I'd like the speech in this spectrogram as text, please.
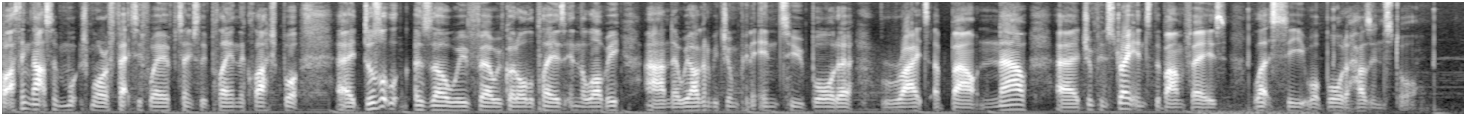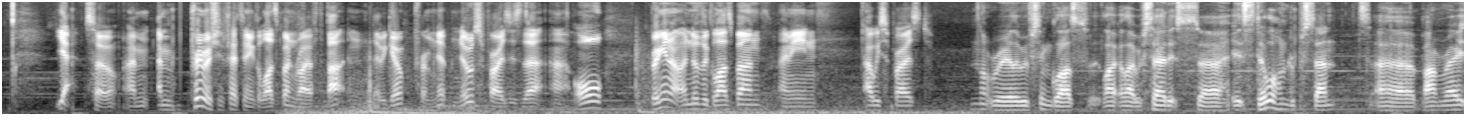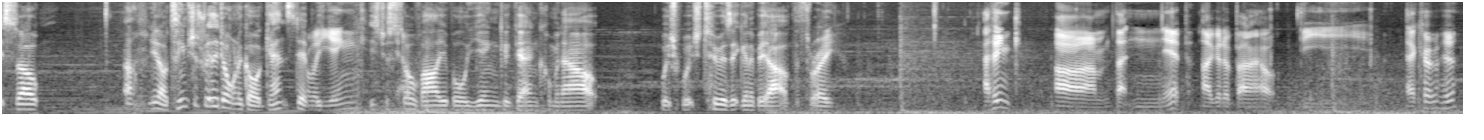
But I think that's a much more effective way of potentially playing the clash. But uh, it does look as though we've uh, we've got all the players in the lobby, and uh, we are going to be jumping into border right about now. Uh, jumping straight into the ban phase. Let's see what border has in store. Yeah, so I'm I'm pretty much expecting a Glaz ban right off the bat, and there we go. From Nip, no surprises there at all. Bringing out another Glaz ban, I mean, are we surprised? Not really. We've seen Glaz like like we've said, it's uh, it's still 100% uh, ban rate. So uh, you know, teams just really don't want to go against it. Probably Ying. He's just yeah. so valuable. Ying again coming out. Which which two is it going to be out of the three? I think um, that Nip, I got to ban out the Echo here.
